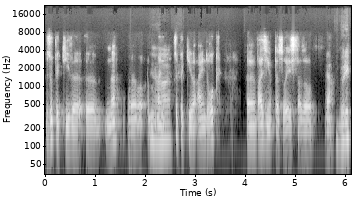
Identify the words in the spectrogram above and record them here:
subjektive, äh, ne, äh, ja. mein subjektiver Eindruck, äh, weiß ich, ob das so ist. Also ja. Würde ich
